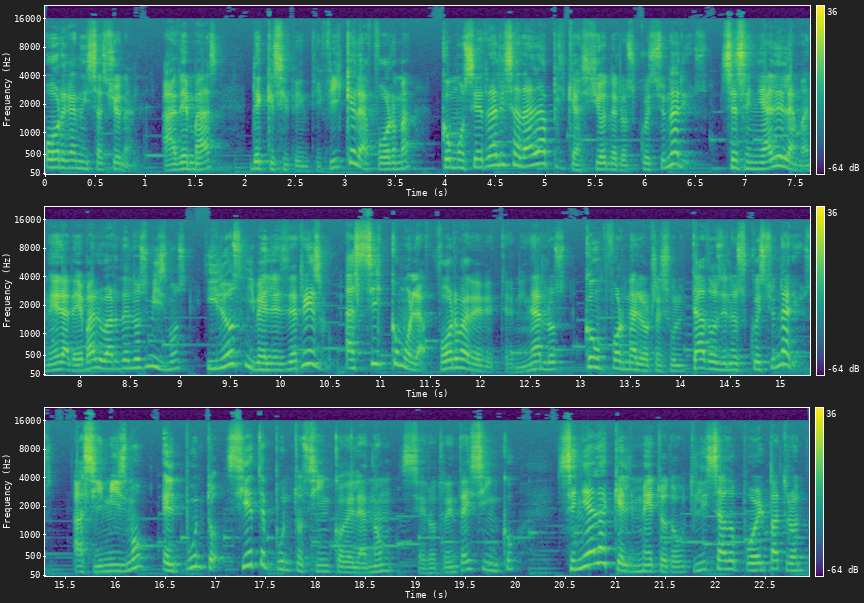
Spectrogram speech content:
organizacional, además de que se identifique la forma como se realizará la aplicación de los cuestionarios, se señale la manera de evaluar de los mismos y los niveles de riesgo, así como la forma de determinarlos conforme a los resultados de los cuestionarios. Asimismo, el punto 7.5 de la NOM 035 señala que el método utilizado por el patrón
